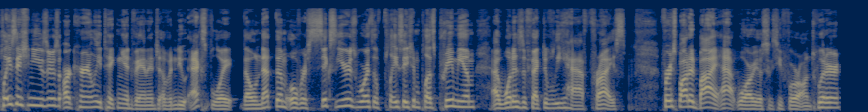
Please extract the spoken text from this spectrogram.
PlayStation users are currently taking advantage of a new exploit that will net them over six years worth of PlayStation Plus Premium at what is effectively half price. First spotted by at Wario64 on Twitter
